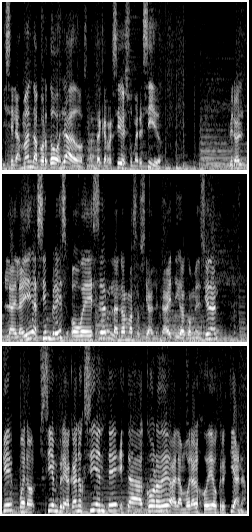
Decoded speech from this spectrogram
y se las manda por todos lados hasta que recibe su merecido. Pero la, la idea siempre es obedecer las normas sociales, la ética convencional, que, bueno, siempre acá en Occidente está acorde a la moral judeo-cristiana.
